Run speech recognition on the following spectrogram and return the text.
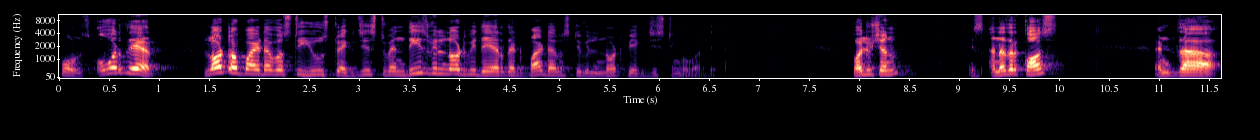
ponds. Over there lot of biodiversity used to exist when these will not be there that biodiversity will not be existing over there. Pollution is another cause and the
